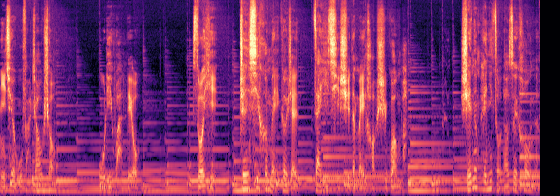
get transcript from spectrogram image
你却无法招手。力挽留，所以珍惜和每个人在一起时的美好时光吧。谁能陪你走到最后呢？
